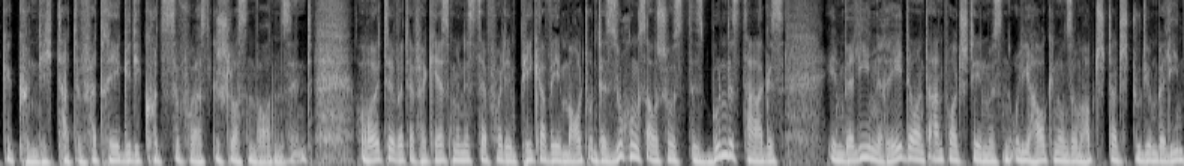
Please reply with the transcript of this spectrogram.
gekündigt hatte. Verträge, die kurz zuvor erst geschlossen worden sind. Heute wird der Verkehrsminister vor dem Pkw-Maut-Untersuchungsausschuss des Bundestages in Berlin Rede und Antwort stehen müssen. Uli Haug in unserem Hauptstadtstudio in Berlin.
